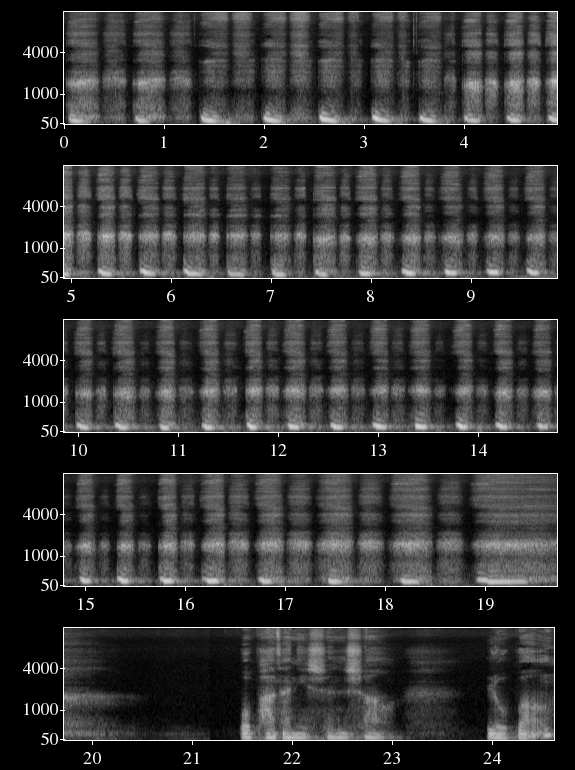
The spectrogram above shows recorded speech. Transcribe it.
啊啊嗯嗯嗯嗯嗯啊啊啊啊啊啊啊啊啊！趴在你身上，肉棒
